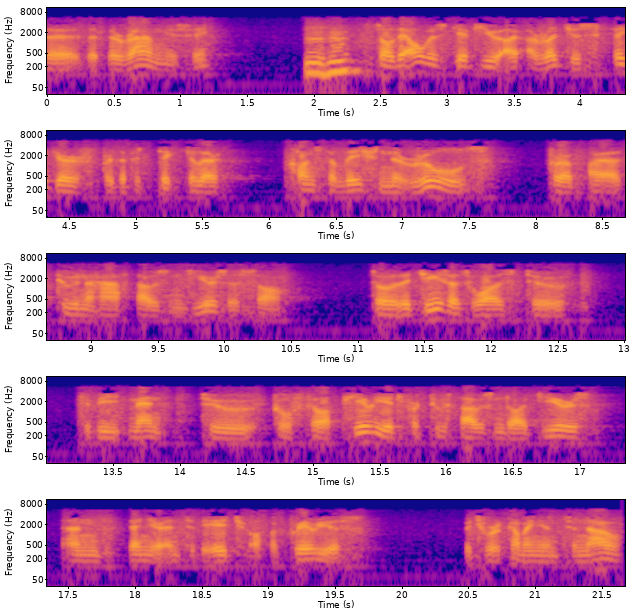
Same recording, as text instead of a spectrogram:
the, the, the ram, you see. Mm-hmm. So they always give you a, a, religious figure for the particular constellation that rules for about two and a half thousand years or so. So the Jesus was to to be meant to fulfill a period for two thousand odd years, and then you're into the age of Aquarius, which we're coming into now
